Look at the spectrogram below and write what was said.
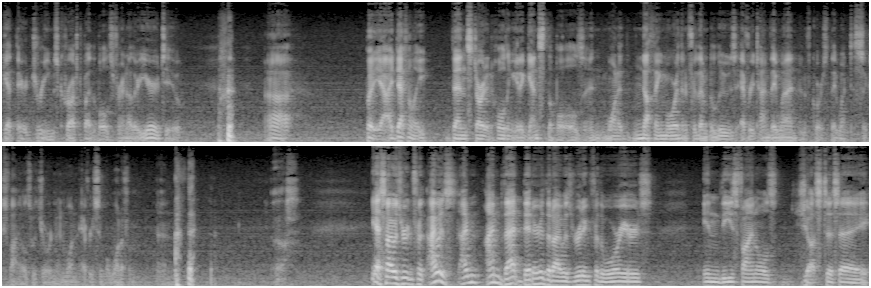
get their dreams crushed by the Bulls for another year or two. uh, but yeah, I definitely then started holding it against the Bulls and wanted nothing more than for them to lose every time they went. And of course, they went to six finals with Jordan and won every single one of them. And, ugh. Yeah, so I was rooting for. I was. I'm. I'm that bitter that I was rooting for the Warriors in these finals just to say,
